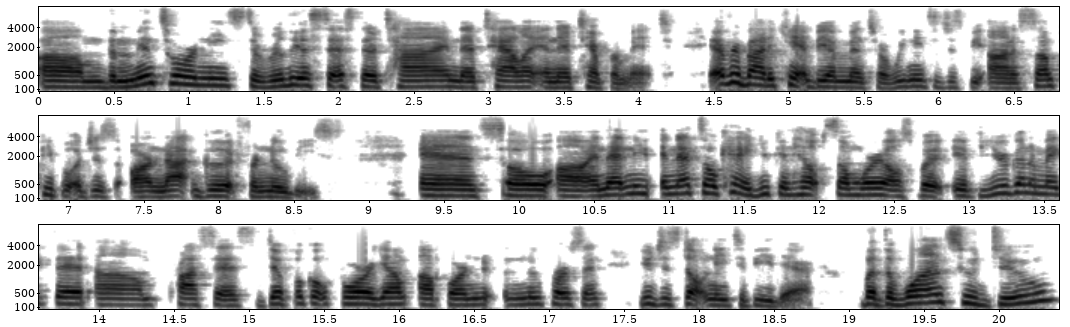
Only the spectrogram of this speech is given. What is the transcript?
um, the mentor needs to really assess their time, their talent, and their temperament. Everybody can't be a mentor. We need to just be honest. Some people just are not good for newbies, and so uh, and that need, and that's okay. You can help somewhere else, but if you're going to make that um, process difficult for a young uh, for a new person, you just don't need to be there. But the ones who do,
